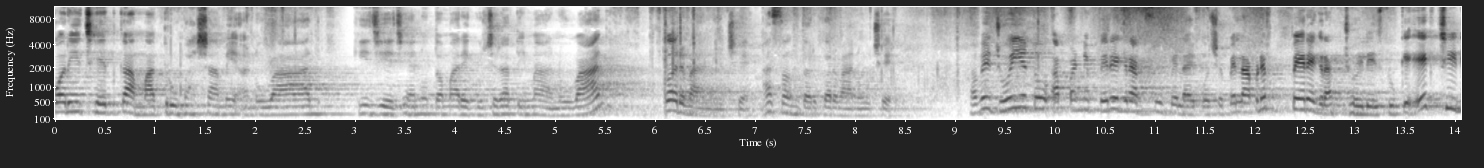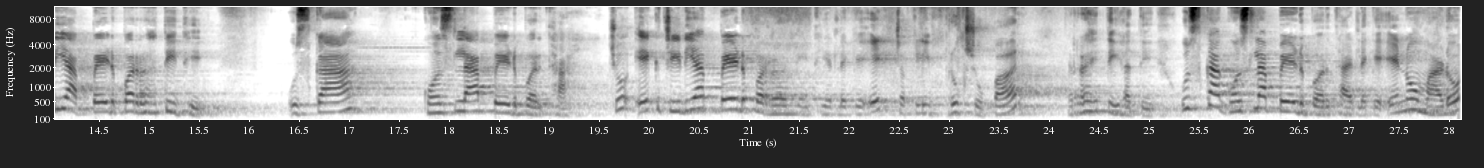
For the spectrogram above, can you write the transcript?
પરિચ્છેદ કા માતૃભાષા મેં અનુવાદ કીજીએ જેનું તમારે ગુજરાતીમાં અનુવાદ કરવાનું છે, ભાષાંતર કરવાનું છે. હવે જોઈએ તો આપણને પેરેગ્રાફ શું પહેલાં આપ્યો છે. પહેલાં આપણે પેરેગ્રાફ જોઈ લઈશું કે એક ચીડિયા પેડ પર રહેતી હતી. ઉસકા ઘોંસલા પેડ પર થા. જો એક ચીડિયા પેડ પર રહેતી હતી એટલે કે એક ચકલી વૃક્ષ ઉપર રહેતી હતી. ઉસકા ઘોંસલા પેડ પર થા એટલે કે એનો માળો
